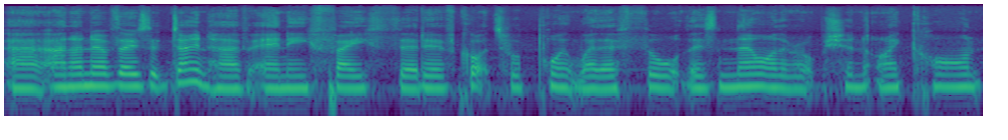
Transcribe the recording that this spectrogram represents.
Uh, and I know of those that don't have any faith that have got to a point where they've thought there's no other option. I can't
